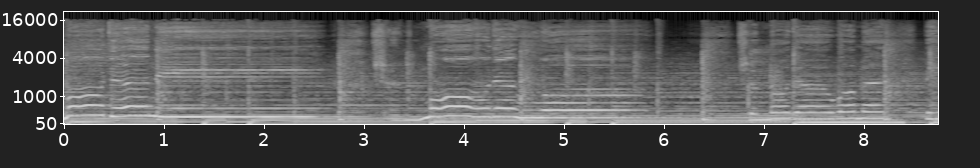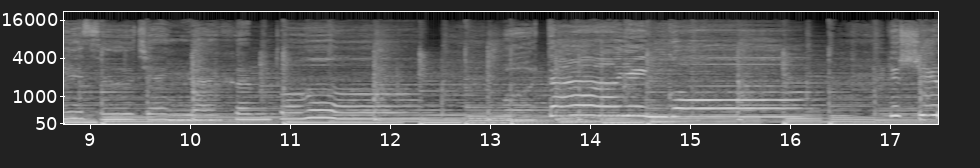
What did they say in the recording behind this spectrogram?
默的你，沉默的我，沉默的我们彼此渐远很多。我答应过，也许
